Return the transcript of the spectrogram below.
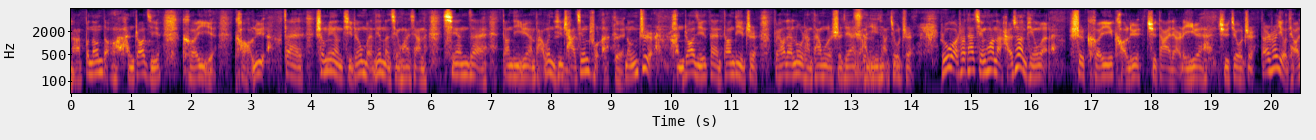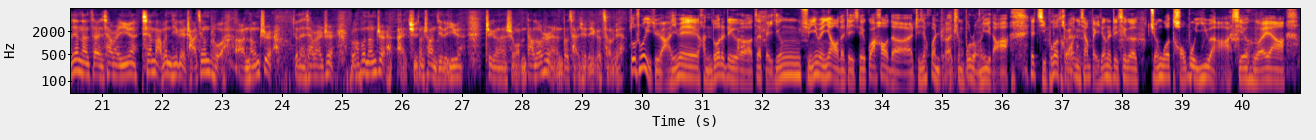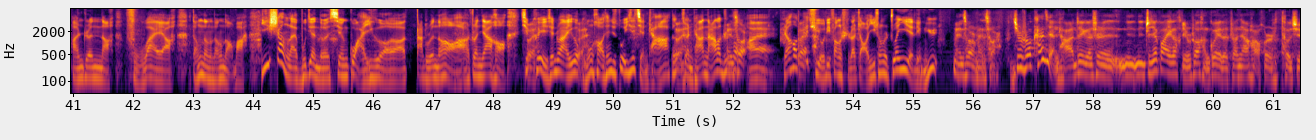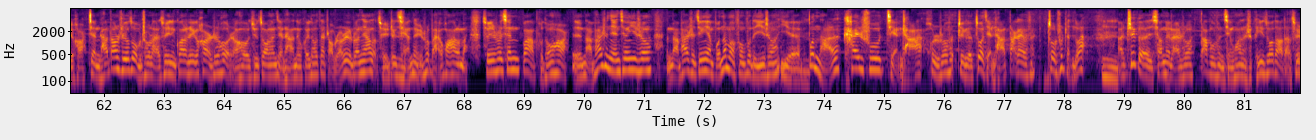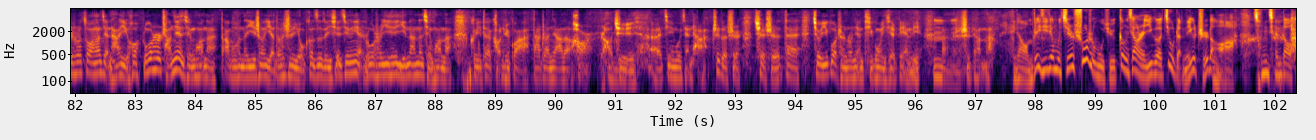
啊，不能等，很着急，可以考虑在生命体征稳定的情况下呢，先在当地医院把问题查清楚了，对，能治，很着急在当地治，不要在路上耽误了时间，然后影响救治。如果说他情况呢还算平稳，是可以考虑去大一点的医院去救治。但是说有条件呢，在下边医院先把问题给查清楚啊，能治就在下边治，如果不能治，哎，去更上级的医院。这个呢是我们大多数人都采取的一个策略。多说一句啊，因为很多的这个在北京寻医问药的这些挂号的这些患者挺不容易的啊，要挤破头。你像北京的这些个全国头部医院啊，协和呀、安贞呐、阜外呀等等等等吧，一上来不见得先挂一个大主任的号啊、专家号，其实可以先挂一个普通号，先去做一些检查。等检查拿了之后，哎，然后再去有的放矢的找医生的专业领域。没错，没错，就是说开检查这个是你你直接挂一个，比如说很贵的专家号或者是特需号，检查当时又做不出来，所以你挂了这个号之后，然后去做完了检查，那回头再找不着这个专家了，所以这钱等于说白花了嘛。所以说先挂普通号，呃，哪怕是年轻医生，哪怕是经验不那么丰富的医生，也不难开出检查或者说这个做检查，大概做出诊断。嗯啊，这个相对来说，大部分情况呢是可以做到的。所以说做完了检查以后，如果是常见情况呢，大部分的医生也都。是有各自的一些经验。如果说一些疑难的情况呢，可以再考虑挂大专家的号，然后去呃进一步检查。这个是确实在就医过程中间提供一些便利。嗯，是这样的。你看，我们这期节目其实说是误区，更像是一个就诊的一个指导啊，从前到后。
